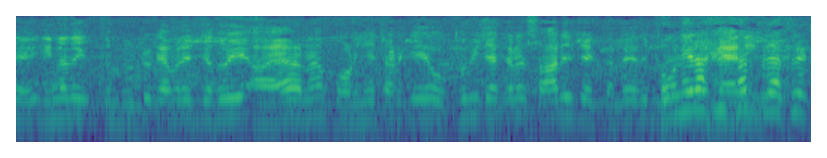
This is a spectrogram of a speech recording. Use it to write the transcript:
ਇਹਨਾਂ ਦੇ ਕੰਪਿਊਟਰ ਕੈਮਰੇ ਜਦੋਂ ਇਹ ਆਇਆ ਨਾ ਪੌੜੀਆਂ ਚੜ੍ਹ ਕੇ ਉੱਥੋਂ ਵੀ ਚੈੱਕ ਕਰਿਆ ਸਾਰੇ ਚੈੱਕ ਕਰ ਲਏ ਇਹਦੇ ਸੋਨੇ ਦਾ ਸੀ ਹੈ ਸਰ ਨਹੀਂ। ਬ੍ਰੈਸਲੇਟ?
